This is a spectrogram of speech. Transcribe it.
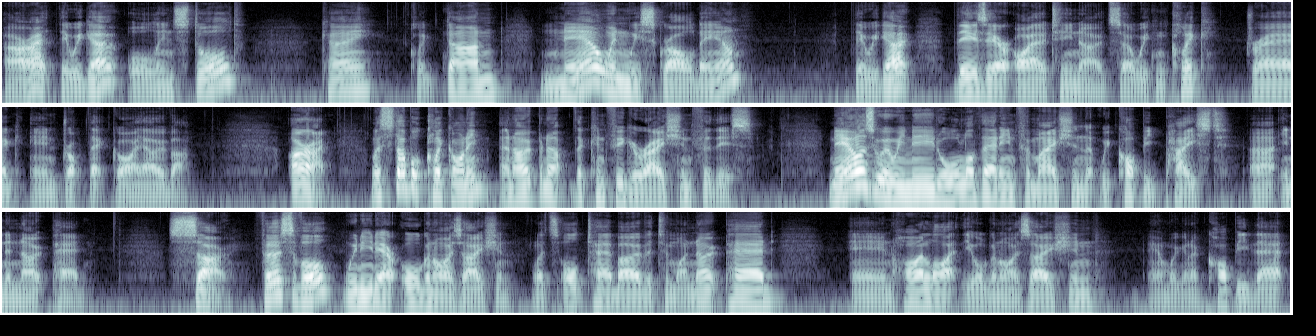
All right, there we go, all installed. Okay, click done. Now when we scroll down, there we go, there's our IoT node. So we can click, drag, and drop that guy over. All right, let's double click on him and open up the configuration for this. Now is where we need all of that information that we copied paste uh, in a notepad. So, first of all, we need our organization. Let's Alt Tab over to my notepad and highlight the organization and we're going to copy that,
